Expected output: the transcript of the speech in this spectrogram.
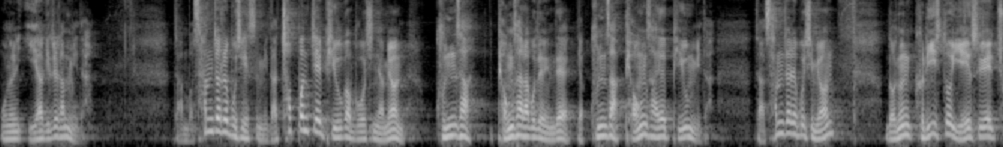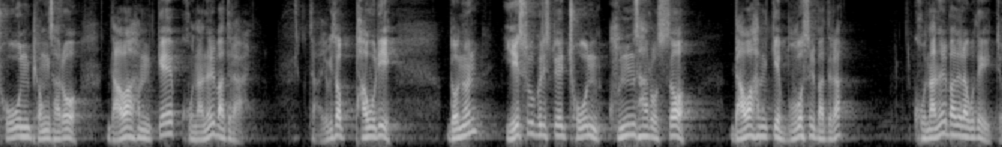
오늘 이야기를 합니다. 자, 한번 3절을 보시겠습니다. 첫 번째 비유가 무엇이냐면 군사, 병사라고 되어 있는데 군사, 병사의 비유입니다. 자, 3절에 보시면 너는 그리스도 예수의 좋은 병사로 나와 함께 고난을 받으라. 자, 여기서 바울이 너는 예수 그리스도의 좋은 군사로서 나와 함께 무엇을 받으라? 고난을 받으라고 되어 있죠.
